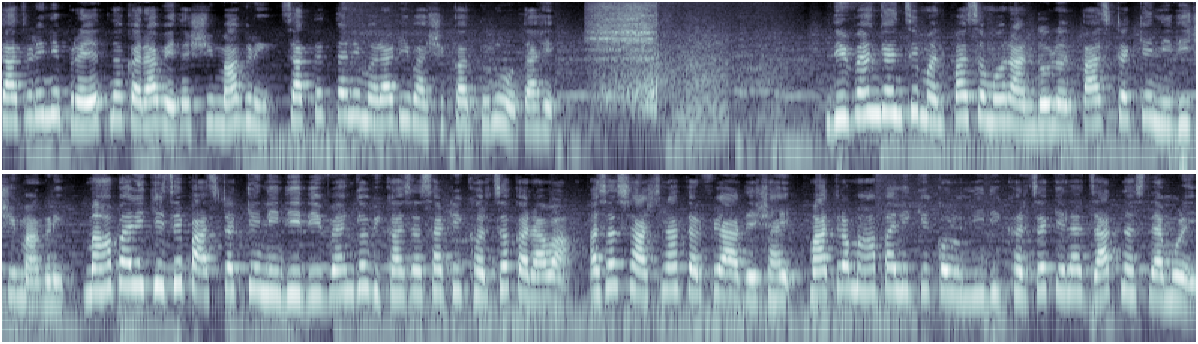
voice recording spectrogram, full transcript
तातडीने प्रयत्न करावेत अशी मागणी सातत्याने मराठी भाषिकातून होत आहे. दिव्यांगांचे मनपासमोर आंदोलन पाच टक्के निधीची मागणी. महापालिकेचे पाच टक्के निधी दिव्यांग विकासासाठी खर्च करावा असा शासनातर्फे आदेश आहे. मात्र महापालिकेकडून निधी खर्च केला जात नसल्यामुळे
